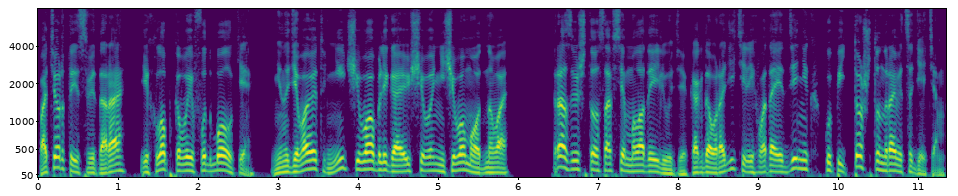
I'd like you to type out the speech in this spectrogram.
потертые свитера и хлопковые футболки. Не надевают ничего облегающего, ничего модного. Разве что совсем молодые люди, когда у родителей хватает денег купить то, что нравится детям.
